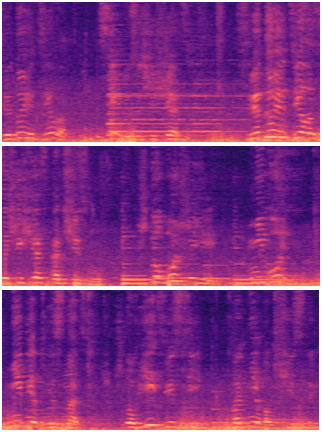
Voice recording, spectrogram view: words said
Святое дело землю защищать. Святое дело защищать отчизну. Что больше ей ни войн, ни бед не знать, Что в ей цвести под небом чистым.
